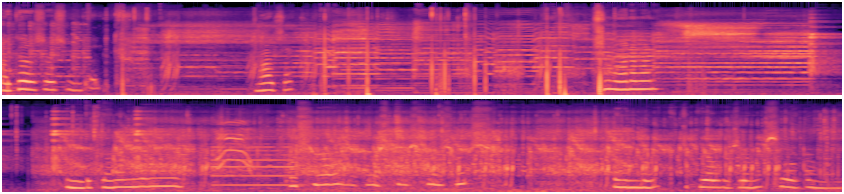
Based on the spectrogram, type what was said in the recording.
Arkadaşlar şimdi geldik. Ne yapsak? Şimdi ben hemen Şimdi hemen koşuyorum. Koş koş koş koş. Benim bu küçük yavrucağım bir şey yapamıyor.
